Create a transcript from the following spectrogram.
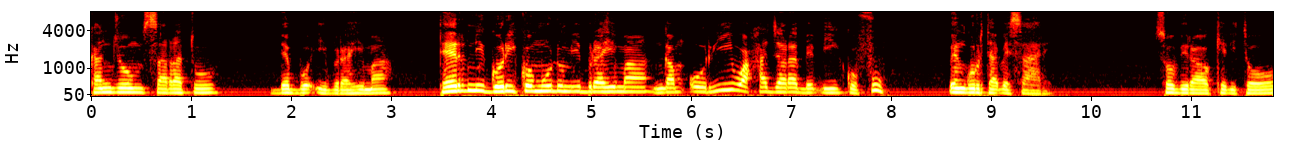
Kanjum saratu debbo ibrahima terni goriko muɗum ibrahima gam o riwa hajara be ɓiko fuu ɓe gurta ɓe saare. Sobirawo keɗitowo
